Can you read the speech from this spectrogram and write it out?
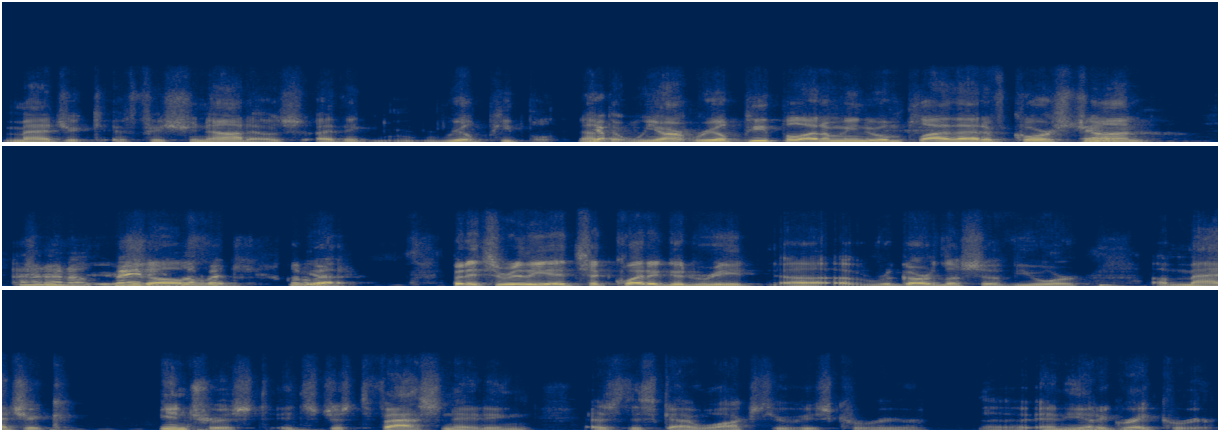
magic aficionados. I think real people. Not yep. that we aren't real people. I don't mean to imply that, of course, John. I don't know. Maybe a little bit. A little yeah. bit. But it's really it's a quite a good read, uh, regardless of your uh, magic interest. It's just fascinating as this guy walks through his career, uh, and he had a great career.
